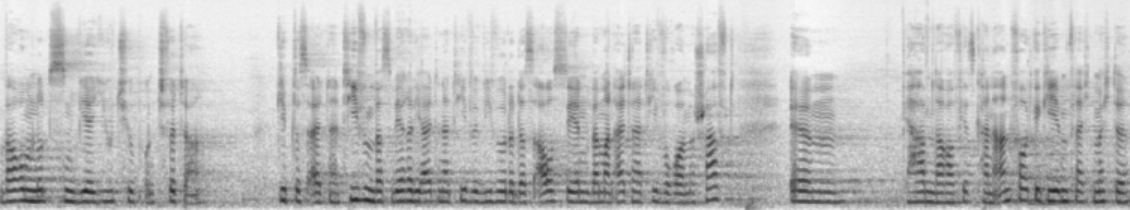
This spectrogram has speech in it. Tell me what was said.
warum nutzen wir YouTube und Twitter? Gibt es Alternativen? Was wäre die Alternative? Wie würde das aussehen, wenn man alternative Räume schafft? Ähm, wir haben darauf jetzt keine Antwort gegeben. Vielleicht möchte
